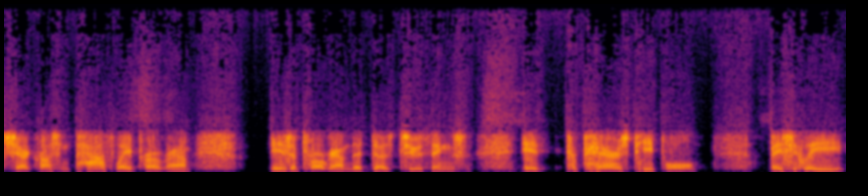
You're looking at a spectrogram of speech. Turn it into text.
Shared Crossing Pathway program is a program that does two things. It prepares people basically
